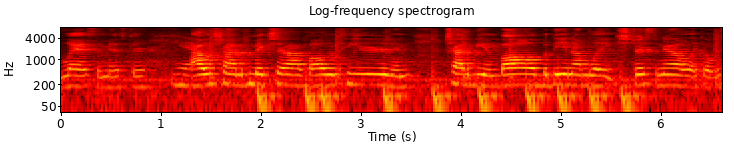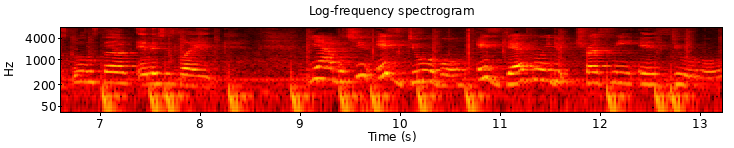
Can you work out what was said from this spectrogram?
last semester. yeah I was trying to make sure I volunteered and try to be involved, but then I'm like stressing out like over school and stuff, and it's just like Yeah, but you, it's doable. It's definitely do. Trust me, it's doable.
